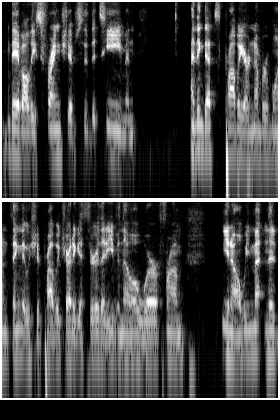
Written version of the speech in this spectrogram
they have all these friendships through the team. And I think that's probably our number one thing that we should probably try to get through that even though we're from, you know, we met in the,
